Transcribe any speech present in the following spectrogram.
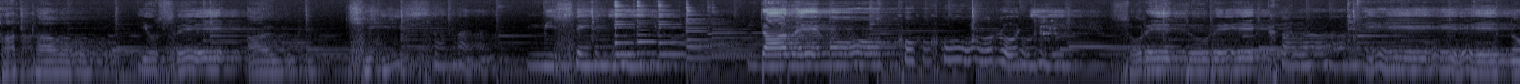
肩を寄せ合う小さな店に誰も心にそれぞれ影の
